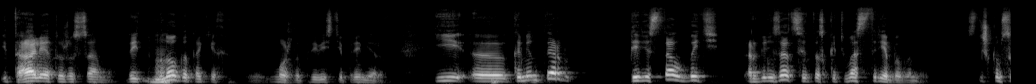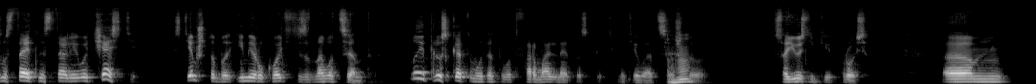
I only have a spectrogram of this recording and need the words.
Италия то же самое. Да и mm. много таких можно привести примеров. И э, Коминтерн перестал быть организацией, так сказать, востребованной. Слишком самостоятельны стали его части с тем, чтобы ими руководить из одного центра. Ну и плюс к этому вот эта вот формальная, так сказать, мотивация, угу. что союзники просят. Эм,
